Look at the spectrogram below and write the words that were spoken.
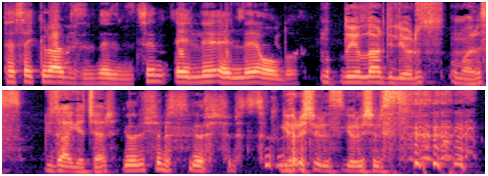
Teşekkürler bizi dinlediğiniz için. 50-50 oldu. Mutlu yıllar diliyoruz umarız. Güzel geçer. Görüşürüz, görüşürüz. görüşürüz, görüşürüz.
